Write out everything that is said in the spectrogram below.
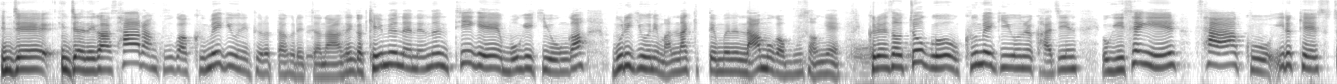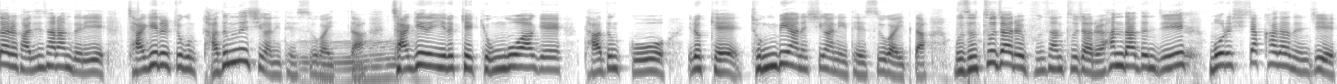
이제 이제 내가 사랑 구가 금의 기운이 들었다 그랬잖아. 그러니까 계면에는 틱의 목의 기운과 물의 기운이 만났기 때문에 나무가 무성해. 그래서 조금 금의 기운을 가진 여기 생일 4, 9 이렇게 숫자를 가진 사람들이 자기를 조금 다듬는 시간이 될 수가 있다. 자기를 이렇게 견고하게 다듬고 이렇게 정비하는 시간이 될 수가 있다. 무슨 투자를 분산 투자를 한다든지 뭐를 시작하다든지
